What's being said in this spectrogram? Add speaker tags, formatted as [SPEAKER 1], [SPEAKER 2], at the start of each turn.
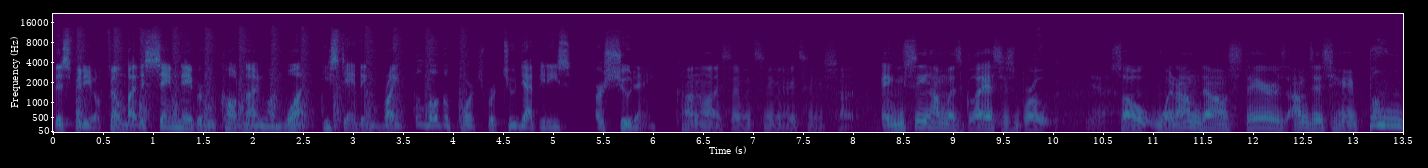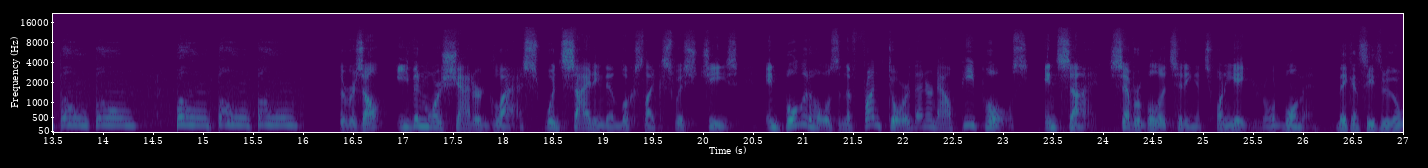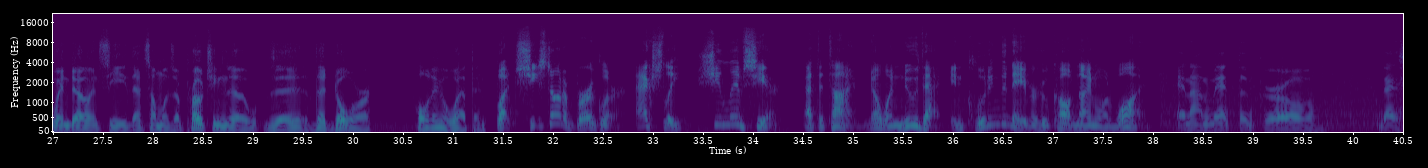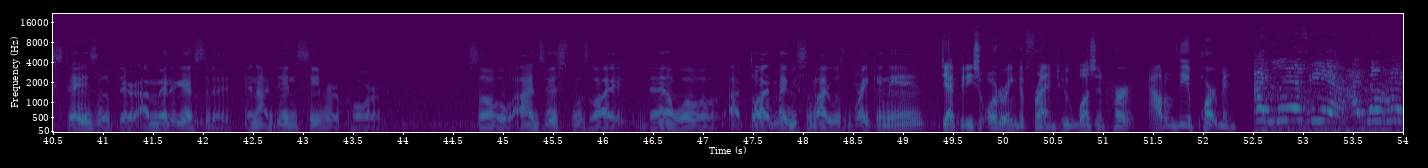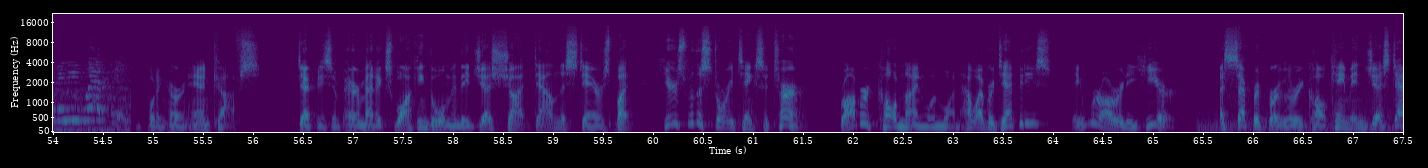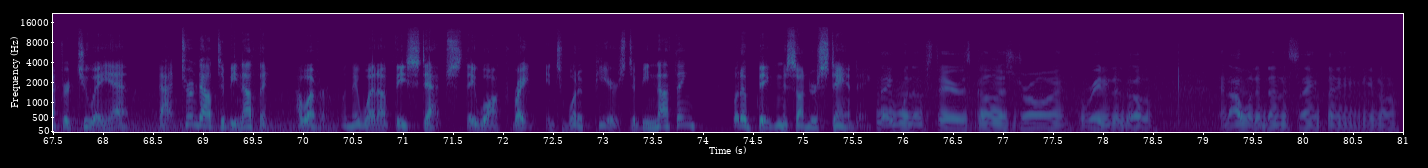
[SPEAKER 1] This video filmed by the same neighbor who called 911. He's standing right below the porch where two deputies are shooting.
[SPEAKER 2] Kind of like 17, 18 shot. And you see how much glass is broke.
[SPEAKER 3] Yeah.
[SPEAKER 2] So when I'm downstairs, I'm just hearing boom, boom, boom, boom, boom, boom.
[SPEAKER 1] The result even more shattered glass, wood siding that looks like Swiss cheese, and bullet holes in the front door that are now peepholes. Inside, several bullets hitting a 28 year old woman.
[SPEAKER 4] They can see through the window and see that someone's approaching the, the, the door holding a weapon.
[SPEAKER 1] But she's not a burglar. Actually, she lives here. At the time, no one knew that, including the neighbor who called 911.
[SPEAKER 2] And I met the girl that stays up there. I met her yesterday and I didn't see her car. So I just was like, damn, well, I thought maybe somebody was breaking in.
[SPEAKER 1] Deputies ordering the friend who wasn't hurt out of the apartment
[SPEAKER 5] I live here. I don't have any weapons.
[SPEAKER 1] and putting her in handcuffs. Deputies and paramedics walking the woman they just shot down the stairs. But here's where the story takes a turn. Robert called 911. However, deputies, they were already here. A separate burglary call came in just after 2 a.m. That turned out to be nothing. However, when they went up these steps, they walked right into what appears to be nothing but a big misunderstanding.
[SPEAKER 2] They went upstairs, guns drawn, ready to go. And I would have done the same thing, you know?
